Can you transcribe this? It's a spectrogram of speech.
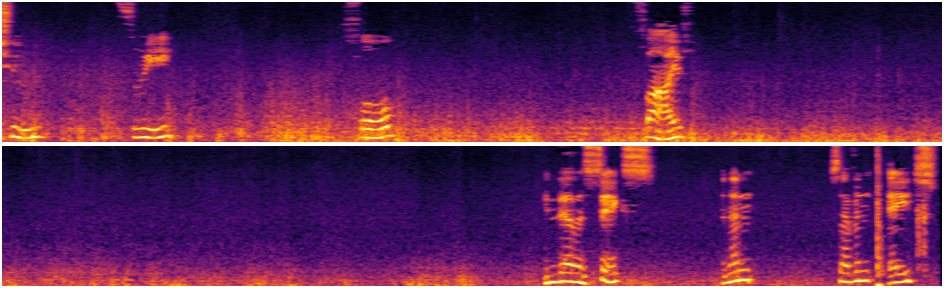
two, three, four, five, in there there's six, and then seven, eight,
